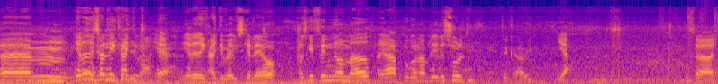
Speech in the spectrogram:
Øhm, jeg ved sådan ikke kigger vi rigtig, bare. ja, jeg ved ikke rigtig, hvad vi skal lave. Måske finde noget mad, og jeg begynder at blive lidt sulten. Det gør vi. Ja. Så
